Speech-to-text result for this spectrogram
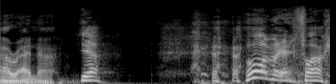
All right now. Yeah. oh man, fuck.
